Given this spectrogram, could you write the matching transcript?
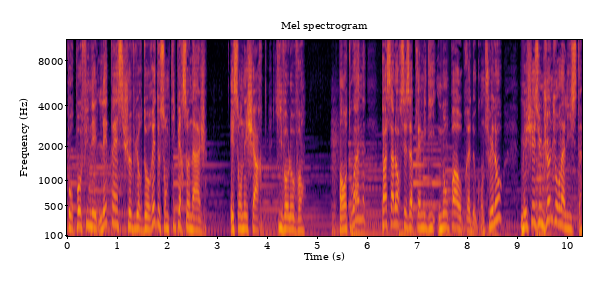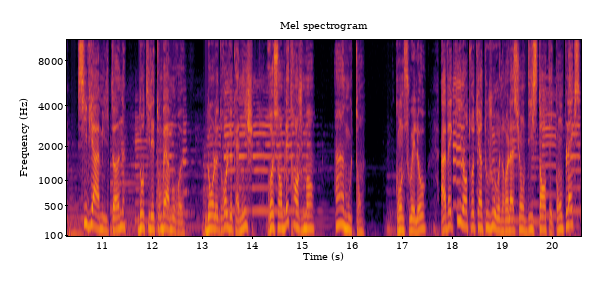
pour peaufiner l'épaisse chevelure dorée de son petit personnage et son écharpe qui vole au vent. Antoine passe alors ses après-midi non pas auprès de Consuelo, mais chez une jeune journaliste, Sylvia Hamilton, dont il est tombé amoureux, dont le drôle de caniche ressemble étrangement à un mouton. Consuelo, avec qui il entretient toujours une relation distante et complexe,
